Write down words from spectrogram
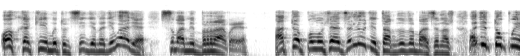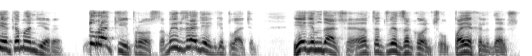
Ох, какие мы тут сидим на диване с вами бравые. А то, получается, люди там на Донбассе наши, они тупые командиры. Дураки просто. Мы им зря деньги платим. Едем дальше. Этот ответ закончил. Поехали дальше.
